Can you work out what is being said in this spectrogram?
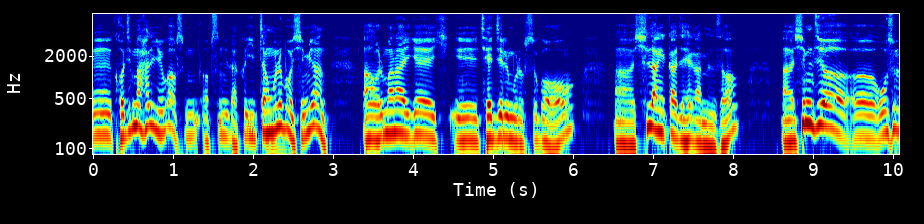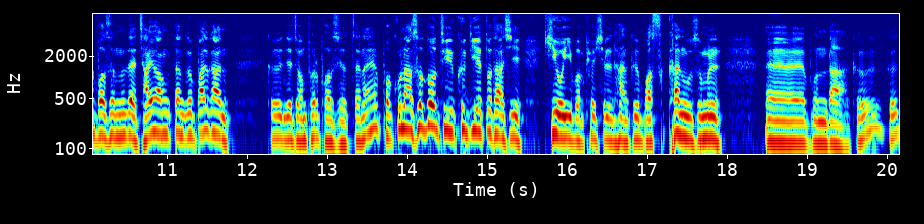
예, 거짓말 할 이유가 없, 없습니다. 그 입장문을 보시면 아, 얼마나 이게 히- 이 재질을 무릅쓰고 어, 신랑이까지 해가면서 아, 심지어 어, 옷을 벗었는데 자유한국당 그 빨간 그 이제 점퍼를 벗으셨잖아요. 벗고 나서도 뒤, 그 뒤에 또 다시 기호 2번 표시를 한 그 머쓱한 웃음을 에, 본다. 그, 그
